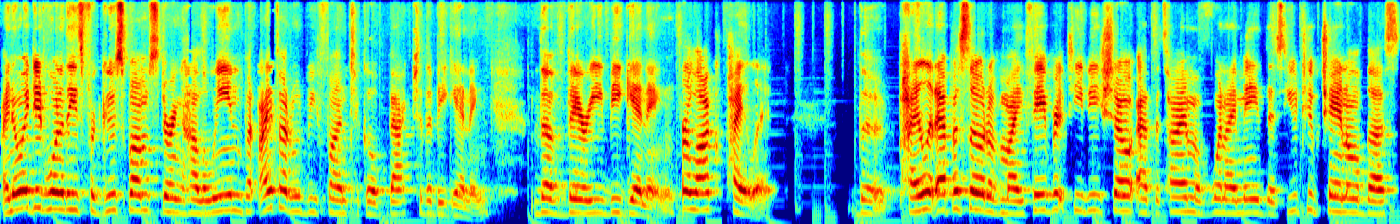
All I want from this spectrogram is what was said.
I know I did one of these for Goosebumps during Halloween, but I thought it would be fun to go back to the beginning. The very beginning. Sherlock Pilot. The pilot episode of my favorite TV show at the time of when I made this YouTube channel, thus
